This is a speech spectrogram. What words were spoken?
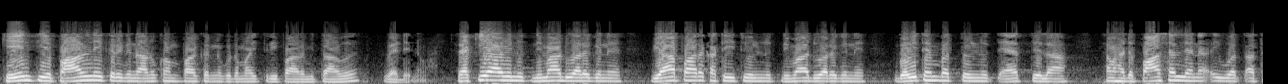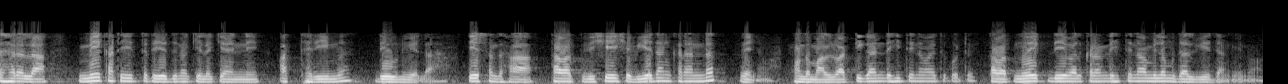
කේන්තිය පාලනය කරගෙන අනුකම්පා කරනකොට මෛත්‍රී පාරමිතාව වැඩෙනවා. රැකියාවෙනුත් නිමාඩු අරගෙන ව්‍යාපාර කටයුතු වලිනුත් නිමාඩු අරගෙන ගොවිතැන්පත් වලිනුත් ඈත් වෙලා සමහරට පාසල් යන ඉවත් අතහැරලා මේ කටයුත්තට යෙදුණා කියලා කියන්නේ අත්හැරීම දියුණු වෙලා. ඒ සඳහා තවත් විශේෂ වියදම් කරන්නත් වෙනවා. හොඳ මල් වට්ටි ගන්න හිතෙනවා එතකොට. තවත් නොඑක් දේවල් කරන්න හිතෙනවා මිල මුදල් වියදම් වෙනවා.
